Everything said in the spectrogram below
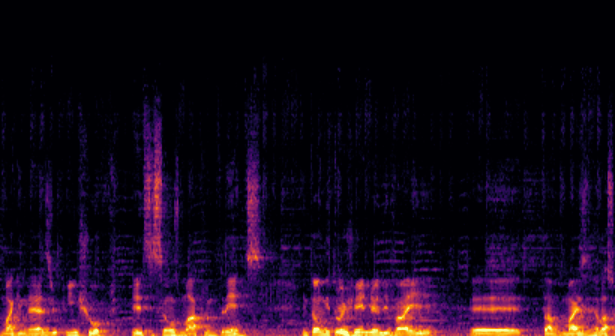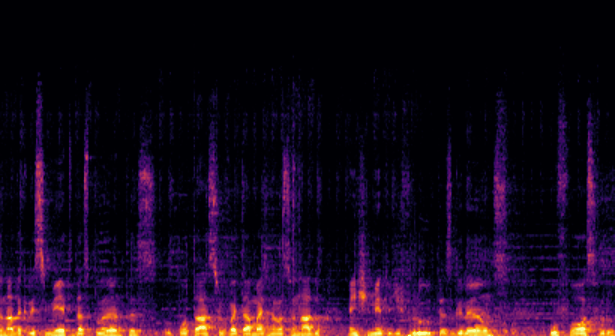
magnésio e enxofre. Esses são os macronutrientes. Então o nitrogênio ele vai estar é, tá mais relacionado ao crescimento das plantas, o potássio vai estar tá mais relacionado a enchimento de frutas, grãos, o fósforo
